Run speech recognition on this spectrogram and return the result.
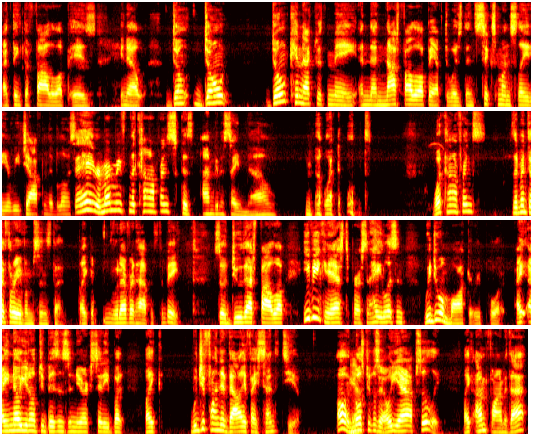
I think the follow up is, you know, don't don't don't connect with me and then not follow up afterwards. Then six months later, you reach out from the blue and say, "Hey, remember me from the conference?" Because I'm gonna say no, no, I don't. What conference? I've been to three of them since then. Like whatever it happens to be. So do that follow up. Even you can ask the person, "Hey, listen, we do a market report. I, I know you don't do business in New York City, but like, would you find it value if I sent it to you?" Oh, and Yeah. most people say, "Oh yeah, absolutely." Like I'm fine with that.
